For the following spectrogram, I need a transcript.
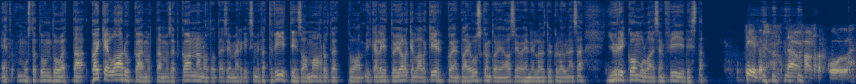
Et musta tuntuu, että kaikkein laadukkaimmat tämmöiset kannanotot esimerkiksi, mitä twiittiin saa mahdutettua, mikä liittyy jollakin lailla kirkkojen tai uskontojen asioihin, niin löytyy kyllä yleensä Jyri Komulaisen fiidistä. Kiitos, tämä on hauska kuulla.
